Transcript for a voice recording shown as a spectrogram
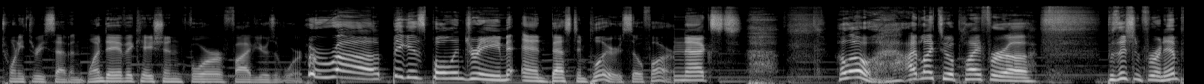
23-7. One day of vacation for five years of work. Hurrah! Biggest Poland dream and best employer so far. Next. Hello, I'd like to apply for a position for an imp.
